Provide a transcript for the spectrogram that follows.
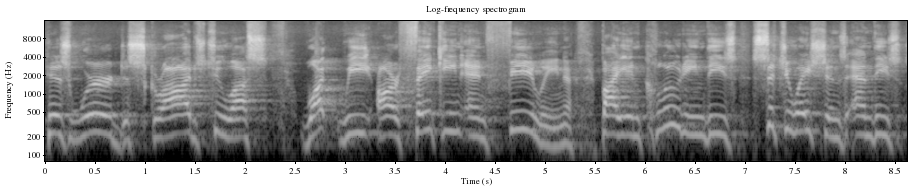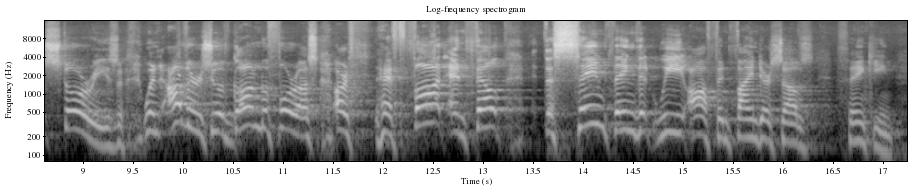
His word describes to us what we are thinking and feeling by including these situations and these stories when others who have gone before us are, have thought and felt the same thing that we often find ourselves thinking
